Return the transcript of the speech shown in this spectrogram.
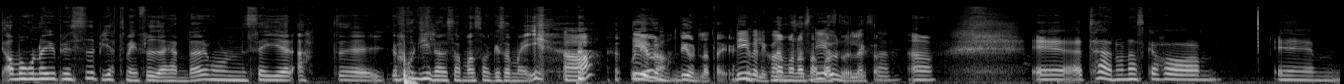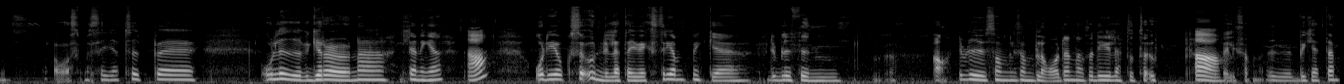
ja, men hon har ju i princip gett mig fria händer. Hon säger att eh, hon gillar samma saker som mig. Ja, det är un- bra. det underlättar ju. Det är väldigt skönt. När man har samma Det stil, underlättar. Liksom. Ja. Eh, tärnorna ska ha, ja, vad ska man säga, typ eh, olivgröna klänningar. Ja, Och det också underlättar ju extremt mycket. För det blir fin, ja det blir ju som liksom bladen, alltså det är ju lätt att ta upp ja. liksom, i buketten.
